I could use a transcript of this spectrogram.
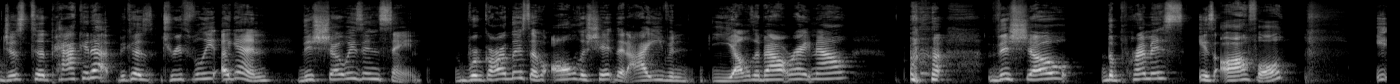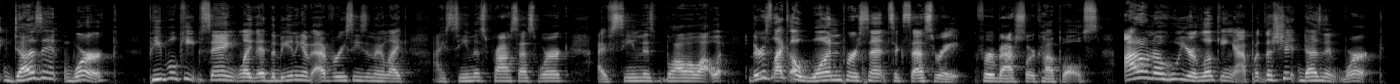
just to pack it up because truthfully, again, this show is insane. Regardless of all the shit that I even yelled about right now, this show, the premise is awful. It doesn't work People keep saying, like at the beginning of every season, they're like, I've seen this process work. I've seen this blah, blah, blah. There's like a 1% success rate for bachelor couples. I don't know who you're looking at, but the shit doesn't work.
